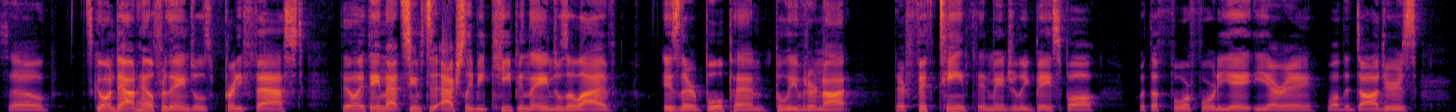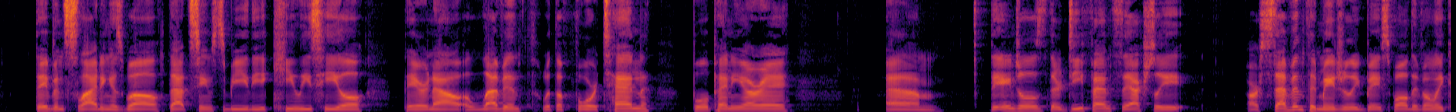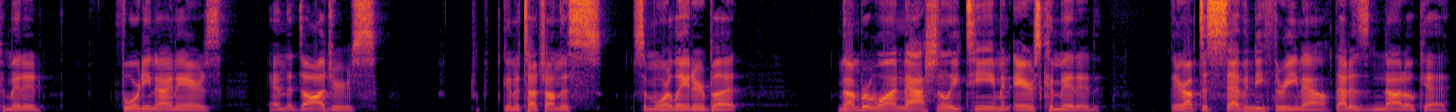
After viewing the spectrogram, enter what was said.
So it's going downhill for the Angels pretty fast. The only thing that seems to actually be keeping the Angels alive is their bullpen, believe it or not. They're 15th in Major League Baseball with a 448 ERA, while the Dodgers, they've been sliding as well. That seems to be the Achilles heel. They are now 11th with a 410 bullpen ERA. Um, the Angels, their defense, they actually are seventh in Major League Baseball. They've only committed 49 errors. And the Dodgers, going to touch on this some more later, but number one National League team in errors committed. They're up to 73 now. That is not okay.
